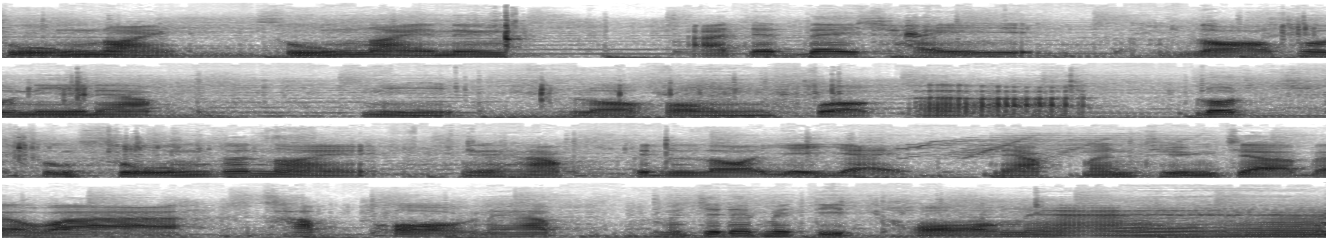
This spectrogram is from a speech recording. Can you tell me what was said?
สูงๆหน่อย สูงหน่อยนึง อาจจะได้ใช้ล้อพวกนี้นะครับ นี่ล้อของพวกอ่า รถสูงๆก็หน่อยนะครับ เป็นล้อใหญ่ๆนะครับมันถึงจะแบบว่าขับออกนะครับ มันจะได้ไม่ติดท้องเนี่ยอ่า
